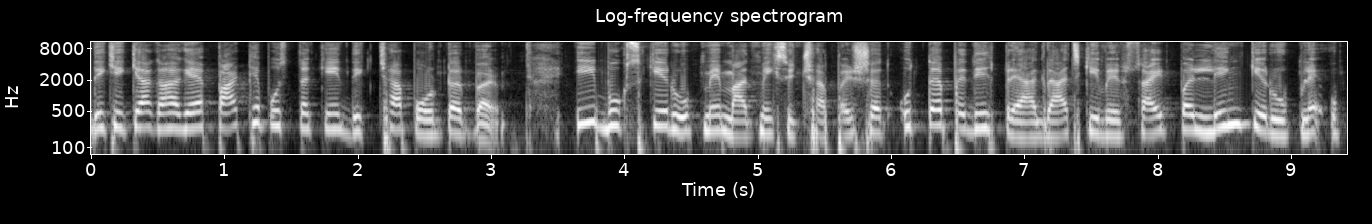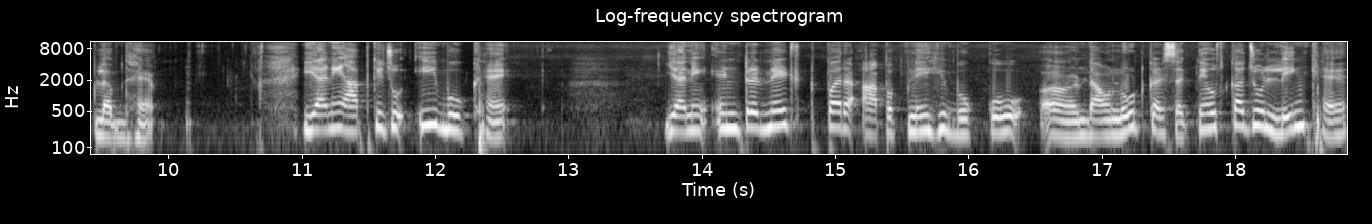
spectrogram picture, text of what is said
देखिए क्या कहा गया है? पाठ्य पुस्तकें दीक्षा पोर्टल पर। ई बुक्स के रूप में माध्यमिक शिक्षा परिषद, उत्तर प्रदेश प्रयागराज की वेबसाइट पर लिंक के रूप में उपलब्ध है। यानी आपके जो ई बुक हैं यानी इंटरनेट पर आप अपने ही बुक को डाउनलोड कर सकते हैं। उसका जो लिंक है,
